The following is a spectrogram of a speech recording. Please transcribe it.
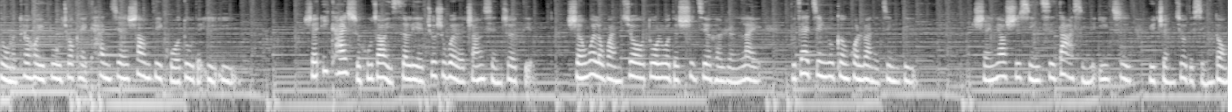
我们退后一步就可以看见上帝国度的意义。神一开始呼召以色列，就是为了彰显这点。神为了挽救堕落的世界和人类，不再进入更混乱的境地，神要实行一次大型的医治与拯救的行动。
